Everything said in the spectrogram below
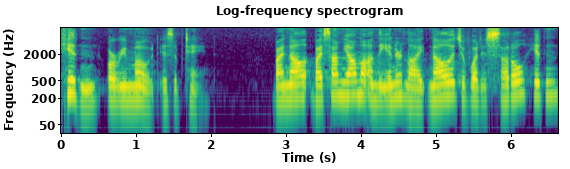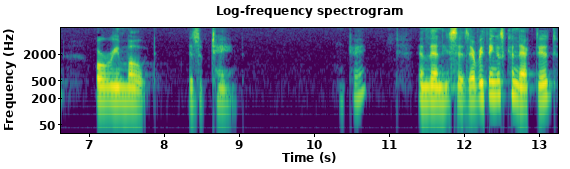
hidden, or remote is obtained. By, no, by samyama on the inner light, knowledge of what is subtle, hidden, or remote is obtained. Okay? And then he says everything is connected.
